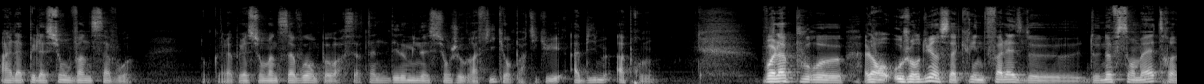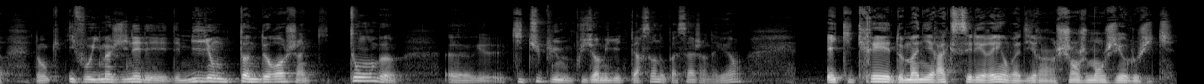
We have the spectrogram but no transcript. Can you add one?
à l'appellation vin de Savoie. Donc à l'appellation vin de Savoie, on peut avoir certaines dénominations géographiques, en particulier Abîme, Apremont. Voilà pour... Euh, alors aujourd'hui, hein, ça crée une falaise de, 900 mètres, donc il faut imaginer des millions de tonnes de roches hein, qui tombent, euh, qui tuent plusieurs milliers de personnes au passage d'ailleurs, et qui créent de manière accélérée, on va dire, un changement géologique.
